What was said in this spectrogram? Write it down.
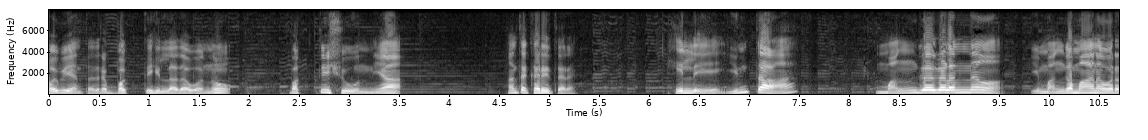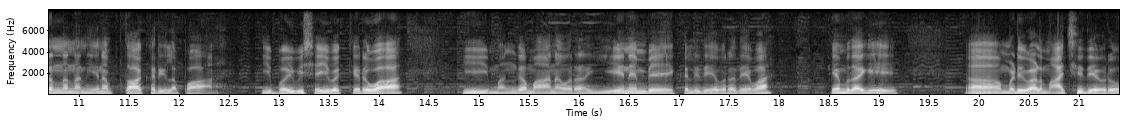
ಭವಿ ಅಂತಂದರೆ ಭಕ್ತಿ ಇಲ್ಲದವನು. ಭಕ್ತಿ ಶೂನ್ಯ ಅಂತ ಕರೀತಾರೆ. ಇಲ್ಲಿ ಇಂಥ ಮಂಗಗಳನ್ನು, ಈ ಮಂಗಮಾನವರನ್ನು ನಾನು ಏನಪ್ತಾ ಕರೀಲಪ್ಪ, ಈ ಭೈವಿ ಶೈವಕ್ಕೆರುವ ಈ ಮಂಗಮಾನವರ ಏನೆಂಬೆ ಕಲಿದೇವರ ದೇವ ಎಂಬುದಾಗಿ ಮಡಿವಾಳ ಮಾಚಿ ದೇವರು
